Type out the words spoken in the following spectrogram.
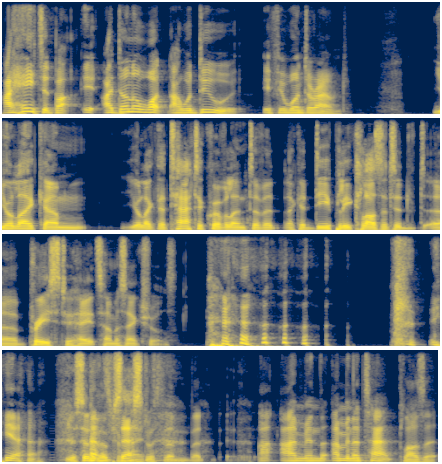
I hate it, but it, I don't know what I would do if it weren't around. You're like um you're like the tat equivalent of a like a deeply closeted uh, priest who hates homosexuals. yeah, You're sort of obsessed right. with them, but I, I'm in the, I'm in the tat closet.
